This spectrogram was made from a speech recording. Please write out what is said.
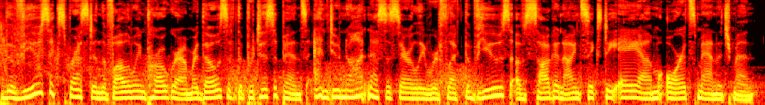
The views expressed in the following program are those of the participants and do not necessarily reflect the views of Saga 960 AM or its management.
